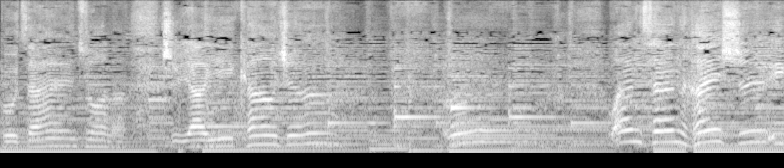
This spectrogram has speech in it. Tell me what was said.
不再做了，只要依靠着。晚餐还是一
